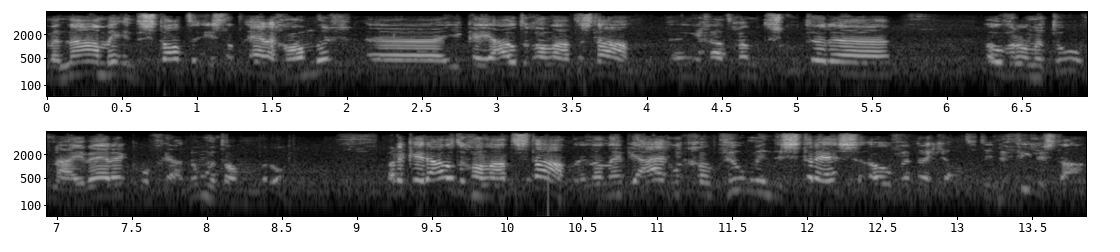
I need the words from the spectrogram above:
met name in de stad is dat erg handig. je kan je auto gewoon laten staan. En je gaat gewoon met de scooter overal naartoe, of naar je werk, of ja, noem het allemaal maar op. Maar dan kun je de auto gewoon laten staan. En dan heb je eigenlijk gewoon veel minder stress over dat je altijd in de file staat.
